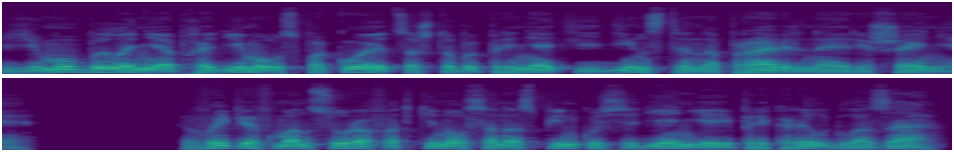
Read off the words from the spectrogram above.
Ему было необходимо успокоиться, чтобы принять единственно правильное решение. Выпив, Мансуров откинулся на спинку сиденья и прикрыл глаза.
